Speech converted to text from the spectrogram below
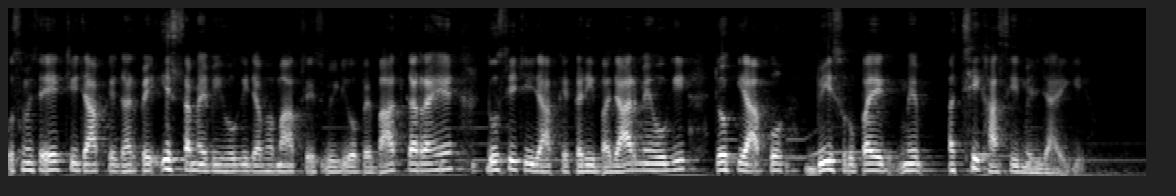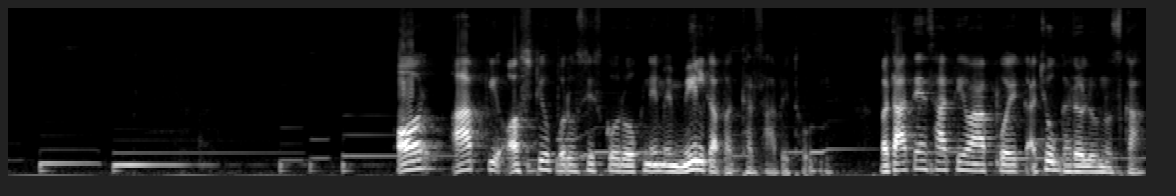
उसमें से एक चीज़ आपके घर पे इस समय भी होगी जब हम आपसे इस वीडियो पे बात कर रहे हैं। दूसरी चीज़ आपके करीब बाज़ार में होगी, जो कि आपको बीस रुपए में अच्छी खासी मिल जाएगी। और आपकी ऑस्टियोपोरोसिस को रोकने में मील का पत्थर साबित होगी। बताते हैं साथियों, आपको एक अचूक घरेलू नुस्खा।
